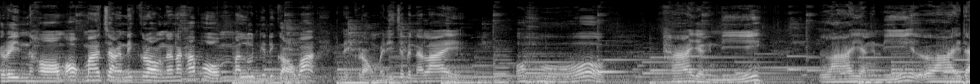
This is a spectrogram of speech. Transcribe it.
กลิ่นหอมออกมาจากในกล่องนั้นนะครับผมมาลุ้นกันดีกว่าว่าในกล่องใบนี้จะเป็นอะไร โอ้โห ผ้าอย่างนี้ ลายอย่างนี้ลายได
